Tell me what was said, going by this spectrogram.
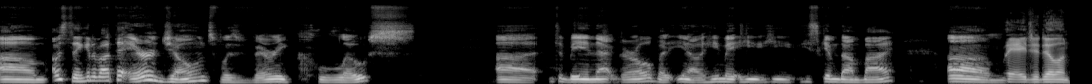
Um, I was thinking about that. Aaron Jones was very close uh, to being that girl, but you know he made he he he skimmed on by. Um, Hey, AJ Dillon.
